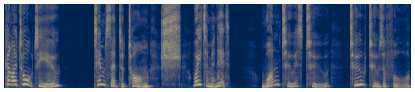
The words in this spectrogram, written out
Can I talk to you? Tim said to Tom, Shh, wait a minute. One two is two, two twos are four,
